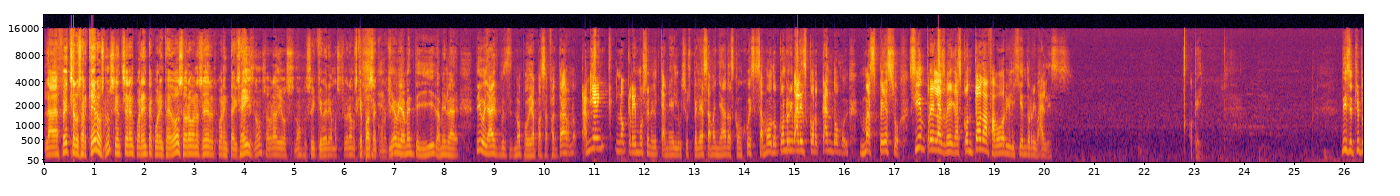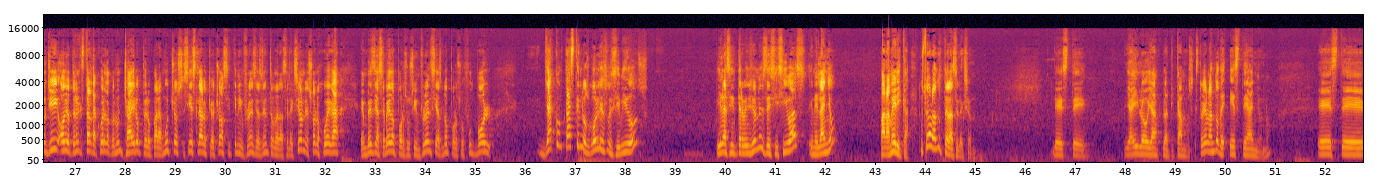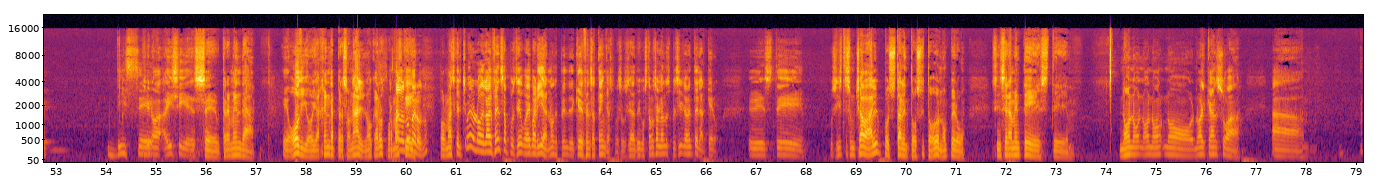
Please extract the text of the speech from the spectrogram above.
la fecha los arqueros, ¿no? Si antes eran 40, 42, ahora van a ser 46, ¿no? Sabrá Dios, ¿no? Así que veremos, veremos qué pasa con Y Ochoa. obviamente Gigi también la... Digo, ya pues, no podía pasar faltar, ¿no? También no creemos en el Canelo y sus peleas amañadas con jueces a modo, con rivales cortando más peso, siempre en Las Vegas, con todo a favor y eligiendo rivales. Ok. Dice Triple G, odio tener que estar de acuerdo con un Chairo, pero para muchos sí es claro que Ochoa sí tiene influencias dentro de las elecciones, solo juega en vez de Acevedo por sus influencias, no por su fútbol. ¿Ya contaste los goles recibidos y las intervenciones decisivas en el año para América? No estoy hablando de la selección. Este, y ahí luego ya platicamos. Estoy hablando de este año, ¿no? Este, dice... Sí, no, ahí sí es eh, tremenda eh, odio y agenda personal, ¿no, Carlos? Por Están más los que números, ¿no? por más que el bueno, lo de la defensa, pues digo, ahí varía, ¿no? Depende de qué defensa tengas, pues, o sea, digo, estamos hablando específicamente del arquero. Este, pues sí, este es un chaval, pues talentoso y todo, ¿no? Pero sinceramente, este, no, no, no, no, no, no alcanzo a, a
